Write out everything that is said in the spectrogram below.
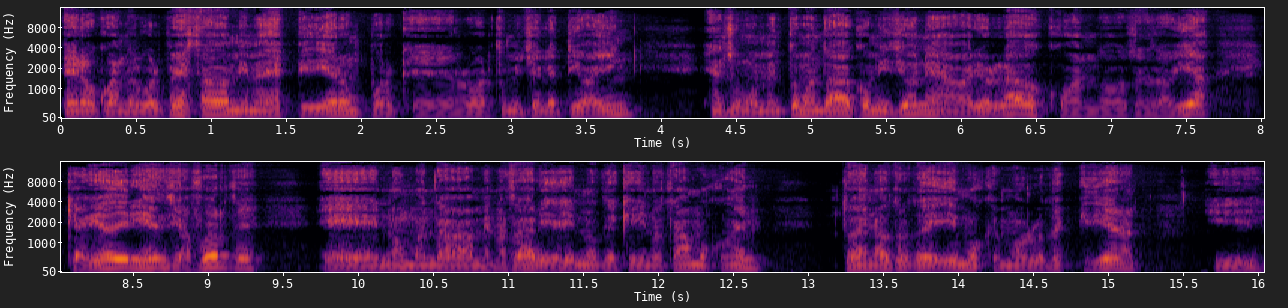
Pero cuando el golpe de Estado a mí me despidieron porque Roberto Micheletti Baín en su momento mandaba comisiones a varios lados cuando se sabía que había dirigencia fuerte, eh, nos mandaba a amenazar y decirnos de que no estábamos con él. Entonces nosotros decidimos que mejor lo despidieran y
